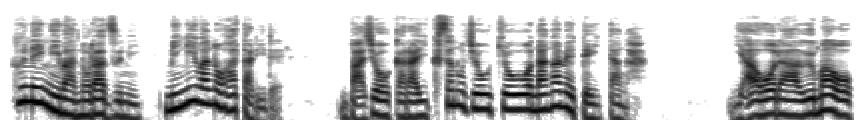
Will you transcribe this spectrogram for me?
船には乗らずに右輪の辺りで馬上から戦の状況を眺めていたがやおら馬を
